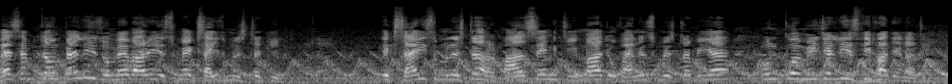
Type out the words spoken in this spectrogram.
मैं समझता हूँ पहली जिम्मेवारी इसमें एक्साइज मिनिस्टर की है। एक्साइज मिनिस्टर हरपाल सिंह, चीमा, जो फाइनेंस मिनिस्टर भी हैं, उनको इमीडिएटली इस्तीफा देना चाहिए।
